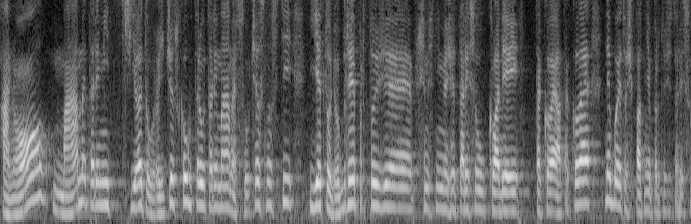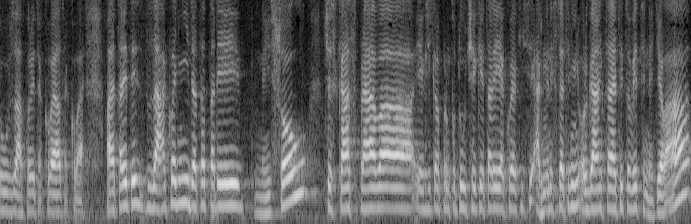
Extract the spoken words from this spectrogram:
ano, máme tady mít tříletou rodičovskou, kterou tady máme v současnosti, je to dobře, protože si myslíme, že tady jsou klady takové a takové, nebo je to špatně, protože tady jsou zápory takové a takové. Ale tady ty základní data tady nejsou. Česká zpráva, jak říkal pan Potůček, je tady jako jakýsi administrativní orgán, který tyto věci nedělá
